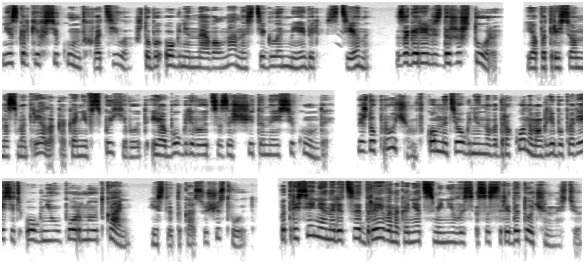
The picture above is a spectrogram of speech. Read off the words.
Нескольких секунд хватило, чтобы огненная волна настигла мебель, стены, загорелись даже шторы. Я потрясенно смотрела, как они вспыхивают и обугливаются за считанные секунды. Между прочим, в комнате огненного дракона могли бы повесить огнеупорную ткань, если такая существует. Потрясение на лице Дрейва наконец сменилось сосредоточенностью.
